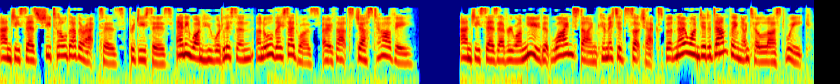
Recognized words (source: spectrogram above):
Angie says she told other actors, producers, anyone who would listen, and all they said was, oh that's just Harvey. Angie says everyone knew that Weinstein committed such acts but no one did a damn thing until last week.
